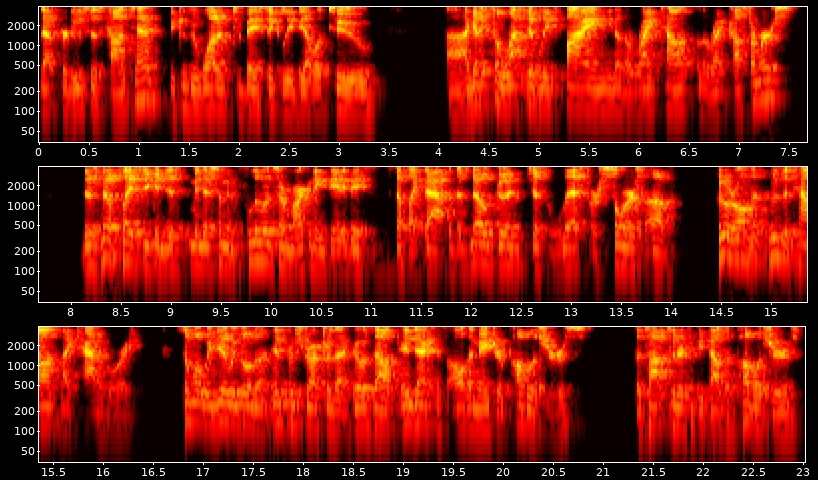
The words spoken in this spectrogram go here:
that produces content, because we wanted to basically be able to, uh, I guess, selectively find you know the right talent for the right customers. There's no place you can just. I mean, there's some influencer marketing databases and stuff like that, but there's no good just list or source of who are all the who's the talent by category. So what we did, we built an infrastructure that goes out, indexes all the major publishers the top 250,000 publishers,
